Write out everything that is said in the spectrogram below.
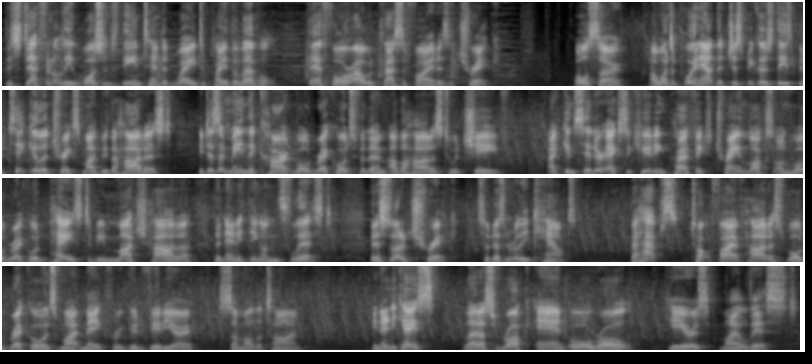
This definitely wasn't the intended way to play the level, therefore I would classify it as a trick. Also, I want to point out that just because these particular tricks might be the hardest, it doesn't mean the current world records for them are the hardest to achieve. I'd consider executing perfect train locks on world record pace to be much harder than anything on this list, but it's not a trick, so it doesn't really count. Perhaps top 5 hardest world records might make for a good video some other time. In any case, let us rock and or roll. Here's my list.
